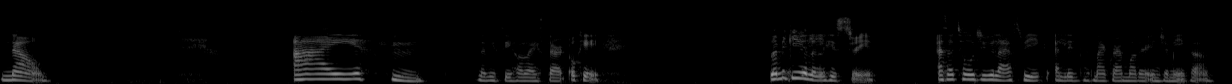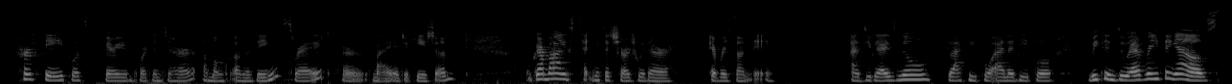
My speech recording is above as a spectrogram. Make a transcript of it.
Now, I, hmm, let me see, how do I start? Okay, let me give you a little history. As I told you last week, I lived with my grandmother in Jamaica her faith was very important to her, amongst other things, right? Her my education. Grandma used to take me to church with her every Sunday. As you guys know, black people, island people, we can do everything else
